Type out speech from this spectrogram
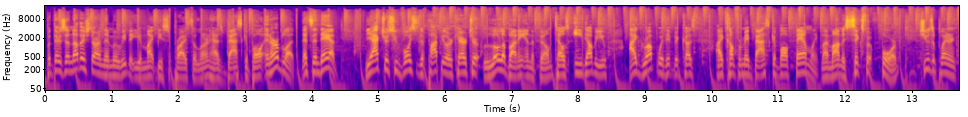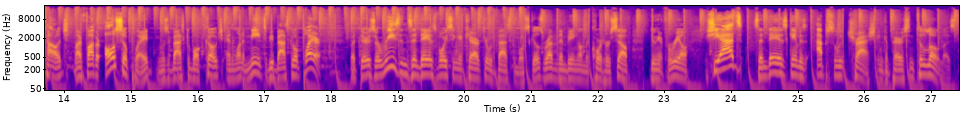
But there's another star in the movie that you might be surprised to learn has basketball in her blood. That's Zendaya. The actress who voices the popular character Lola Bunny in the film tells EW, "I grew up with it because I come from a basketball family. My mom is six foot four. She was a player in college. My father also played, was a basketball coach, and wanted me to be a basketball player." But there's a reason Zendaya is voicing a character with basketball skills rather than being on the court herself, doing it for real. She adds, Zendaya's game is absolute trash in comparison to Lola's.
